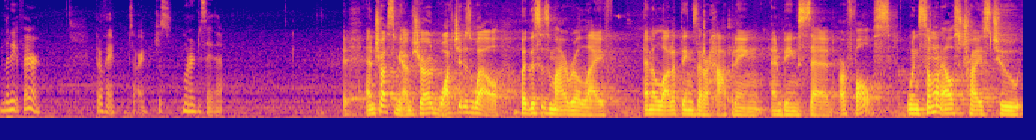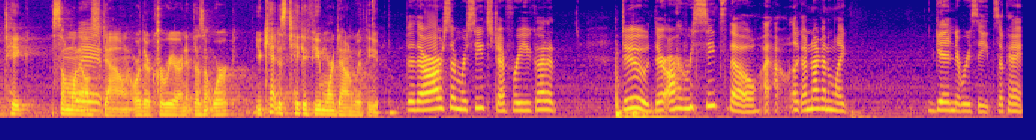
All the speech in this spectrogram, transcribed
That ain't fair. But okay, sorry. Just wanted to say that. And trust me, I'm sure I'd watch it as well, but this is my real life, and a lot of things that are happening and being said are false. When someone else tries to take someone else down or their career and it doesn't work, you can't just take a few more down with you. There are some receipts, Jeffree. You gotta, dude. There are receipts though. I, I, like I'm not gonna like get into receipts, okay?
